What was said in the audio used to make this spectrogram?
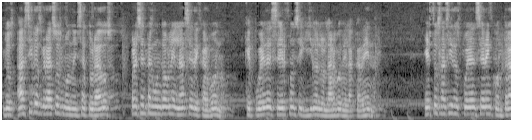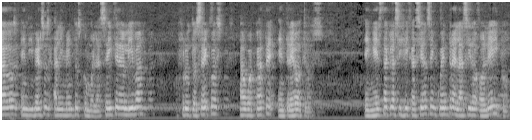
Los ácidos grasos monoinsaturados presentan un doble enlace de carbono, que puede ser conseguido a lo largo de la cadena. Estos ácidos pueden ser encontrados en diversos alimentos como el aceite de oliva, frutos secos, aguacate, entre otros. En esta clasificación se encuentra el ácido oleico,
